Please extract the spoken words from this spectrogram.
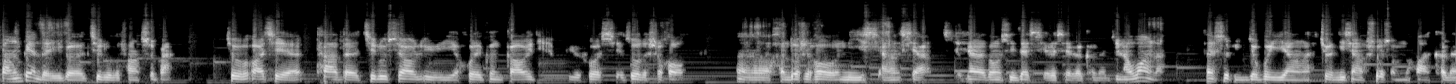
方便的一个记录的方式吧。就而且它的记录效率也会更高一点。比如说写作的时候，呃，很多时候你想想写下的东西，在写着写着可能经常忘了，但视频就不一样了。就你想说什么的话，可能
